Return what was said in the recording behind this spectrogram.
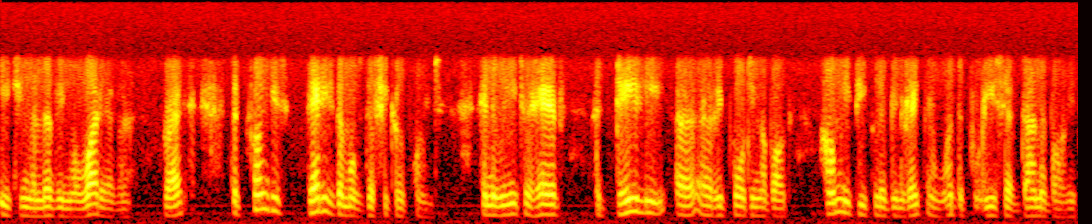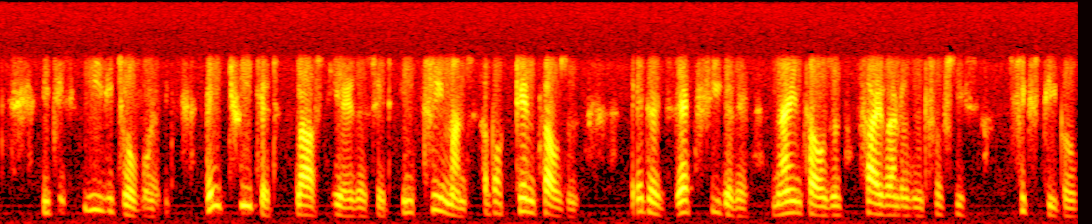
eating a living or whatever, right? The point is that is the most difficult point, and we need to have a daily uh, uh, reporting about how many people have been raped and what the police have done about it. It is easy to avoid it. They tweeted last year, as I said, in three months about 10,000. They had the exact figure there, 9,556 people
